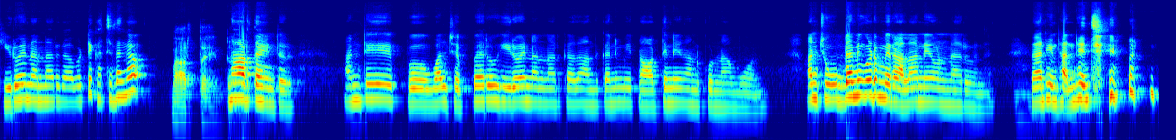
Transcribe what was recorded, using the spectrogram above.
హీరోయిన్ అన్నారు కాబట్టి ఖచ్చితంగా నార్త్ అయింటారు అంటే వాళ్ళు చెప్పారు హీరోయిన్ అన్నారు కదా అందుకని మీరు నార్త్ ఇండియన్ అనుకున్నాము అని. అని చూడ్డానికి కూడా మీరు అలానే ఉన్నారు అని. దాన్ని నన్నేం చేయమని.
